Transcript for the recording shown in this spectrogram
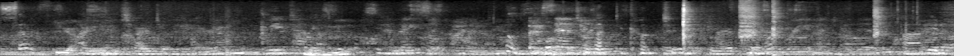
so, are you in charge of Oh, would you like to come to? Uh, you know,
